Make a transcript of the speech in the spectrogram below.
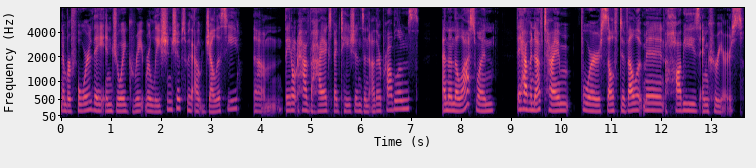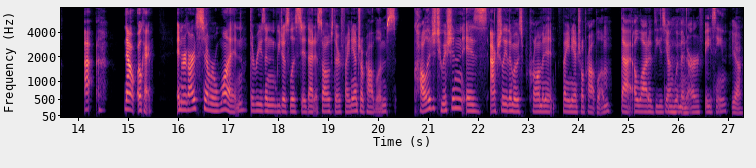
Number four, they enjoy great relationships without jealousy. Um, they don't have high expectations and other problems. And then the last one, they have enough time for self development, hobbies, and careers. Uh, now, okay. In regards to number one, the reason we just listed that it solves their financial problems, college tuition is actually the most prominent financial problem that a lot of these young women are facing. Yeah.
